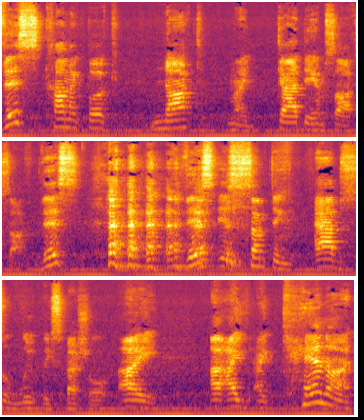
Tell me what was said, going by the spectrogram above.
This comic book knocked my goddamn socks off. This this is something absolutely special. I I I cannot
